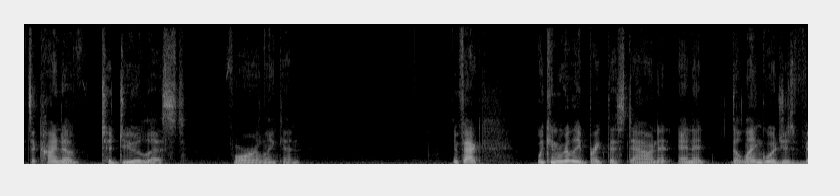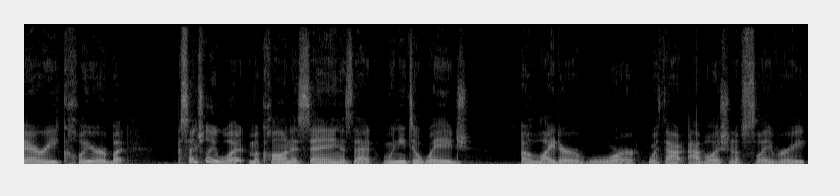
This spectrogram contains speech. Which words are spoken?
It's a kind of to do list for Lincoln. In fact, we can really break this down, and, and it the language is very clear, but essentially what McClellan is saying is that we need to wage a lighter war without abolition of slavery.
